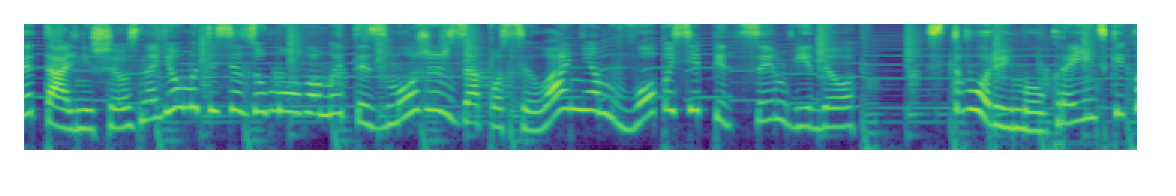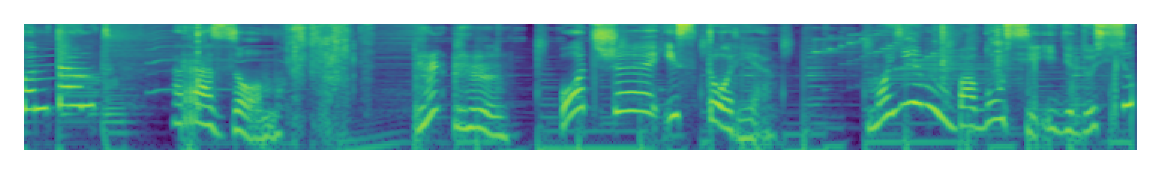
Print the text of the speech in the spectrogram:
Детальніше ознайомитися з умовами ти зможеш за посиланням в описі під цим відео. Створюймо український контент разом. Отже, історія. Моїм бабусі і дідусю,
